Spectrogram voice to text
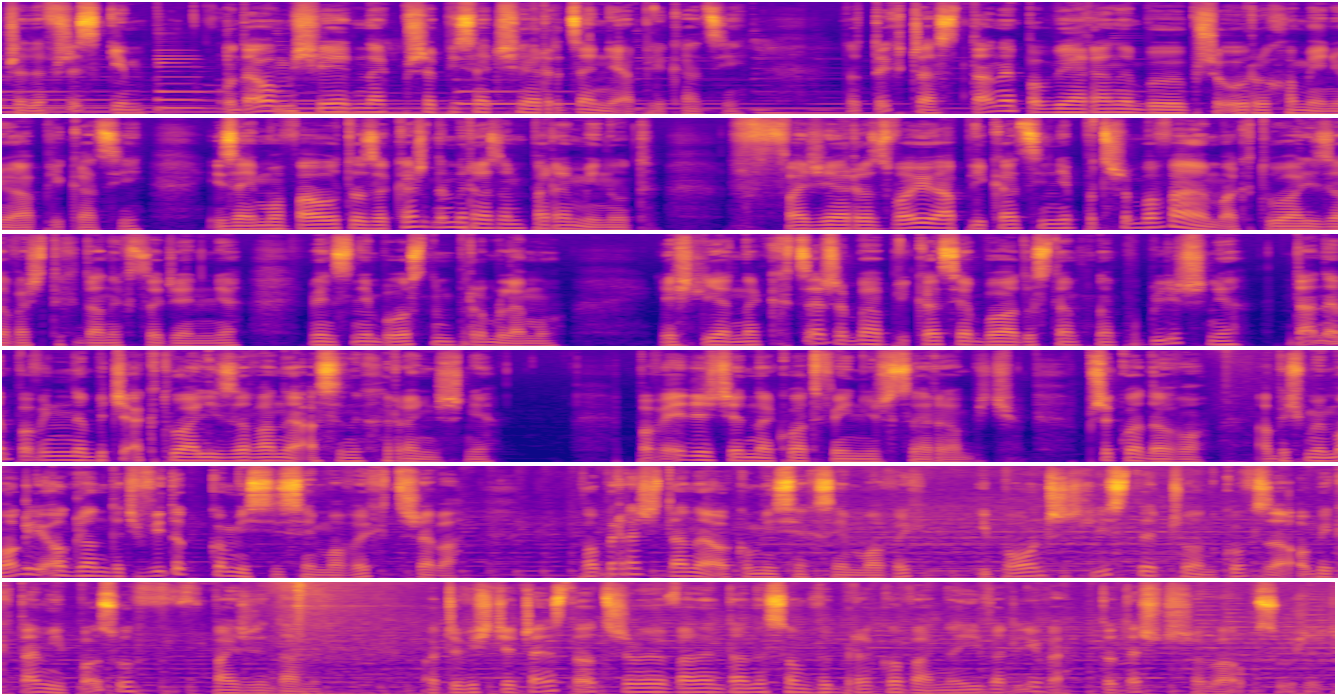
Przede wszystkim udało mi się jednak przepisać rdzenie aplikacji. Dotychczas dane pobierane były przy uruchomieniu aplikacji i zajmowało to za każdym razem parę minut. W fazie rozwoju aplikacji nie potrzebowałem aktualizować tych danych codziennie, więc nie było z tym problemu. Jeśli jednak chcę, żeby aplikacja była dostępna publicznie, dane powinny być aktualizowane asynchronicznie. Powiedzieć jednak łatwiej niż zrobić. Przykładowo, abyśmy mogli oglądać widok komisji sejmowych, trzeba pobrać dane o komisjach sejmowych i połączyć listy członków z obiektami posłów w bazie danych. Oczywiście często otrzymywane dane są wybrakowane i wadliwe, to też trzeba obsłużyć.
